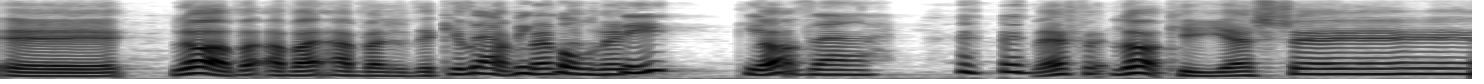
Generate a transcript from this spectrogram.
אה, לא, אבל- אבל אבל זה כאילו... זה הביקורתי? דברים- כאילו לא. זה... לא, כי יש... אה,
